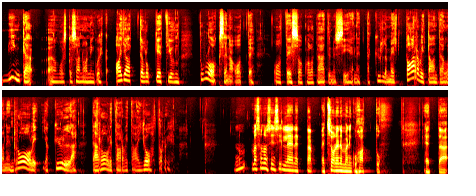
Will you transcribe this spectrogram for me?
minkä, äh, voisiko sanoa, niin kuin ehkä ajatteluketjun tuloksena olette, olette SOKlla päätynyt siihen, että kyllä me tarvitaan tällainen rooli ja kyllä tämä rooli tarvitaan johtoryhmään? No, mä sanoisin silleen, että, että se on enemmän niin kuin hattu, että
